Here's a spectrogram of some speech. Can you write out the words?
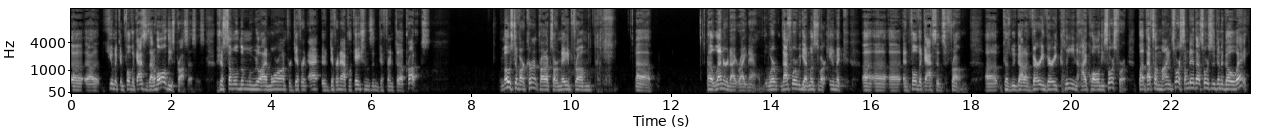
uh, uh, humic and fulvic acids out of all of these processes. It's just some of them we rely more on for different a- different applications and different uh, products. Most of our current products are made from uh, Leonardite right now. Where that's where we get most of our humic uh, uh, uh and fulvic acids from, because uh, we've got a very very clean, high quality source for it. But that's a mine source. Someday that source is going to go away.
